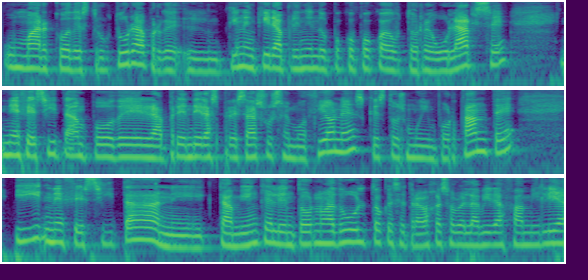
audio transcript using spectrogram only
un marco de estructura, porque eh, tienen que ir aprendiendo poco a poco a autorregularse. Necesitan poder aprender a expresar sus emociones, que esto es muy importante. Y necesitan también que el entorno adulto, que se trabaje sobre la vida familiar,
